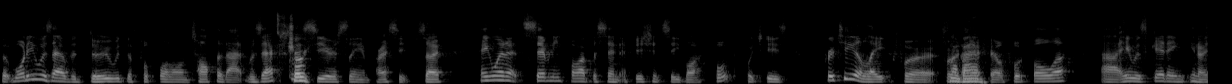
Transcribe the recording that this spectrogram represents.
But what he was able to do with the football on top of that was actually seriously impressive. So he went at 75% efficiency by foot, which is pretty elite for, for an bad. AFL footballer. Uh, he was getting, you know,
